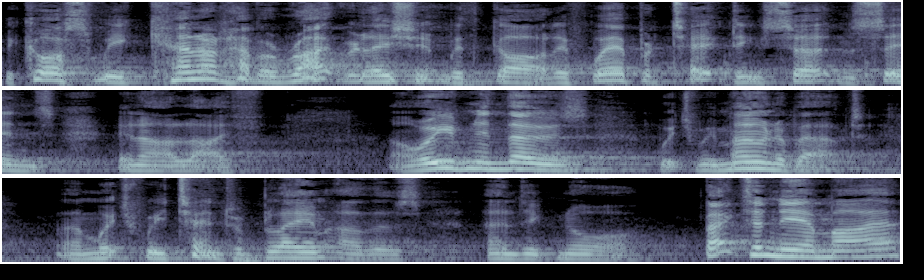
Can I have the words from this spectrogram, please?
because we cannot have a right relationship with God if we're protecting certain sins in our life, or even in those which we moan about and which we tend to blame others and ignore. Back to Nehemiah,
